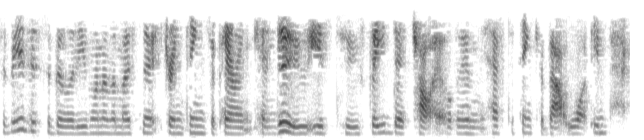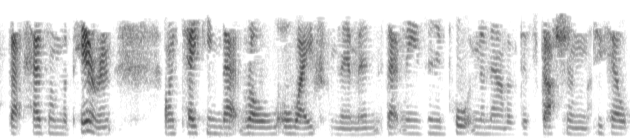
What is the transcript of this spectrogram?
severe disability, one of the most nurturing things a parent can do is to feed their child and have to think about what impact that has on the parent by taking that role away from them. And that needs an important amount of discussion to help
